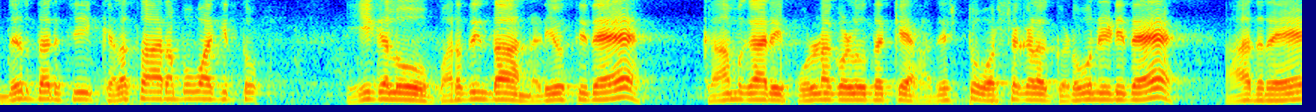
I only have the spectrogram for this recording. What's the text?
ನಿರ್ಧರಿಸಿ ಕೆಲಸ ಆರಂಭವಾಗಿತ್ತು. ಈಗಲೂ ಬರದಿಂದ ನಡೆಯುತ್ತಿದೆ. ಕಾಮಗಾರಿ ಪೂರ್ಣಗೊಳ್ಳುವುದಕ್ಕೆ ಅದೆಷ್ಟು ವರ್ಷಗಳ ಗಡುವು ನೀಡಿದೆ? ಆದರೆ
